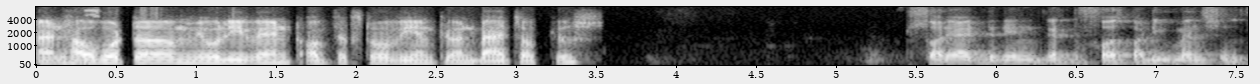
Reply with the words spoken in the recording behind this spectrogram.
And how about the mule event, object store, VMQ, and batch job queues? Sorry, I didn't get the first part you mentioned.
